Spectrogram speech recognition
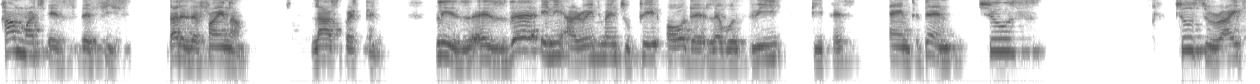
how much is the fees? That is the final. Last question. Please, is there any arrangement to pay all the level three papers and then choose choose to write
